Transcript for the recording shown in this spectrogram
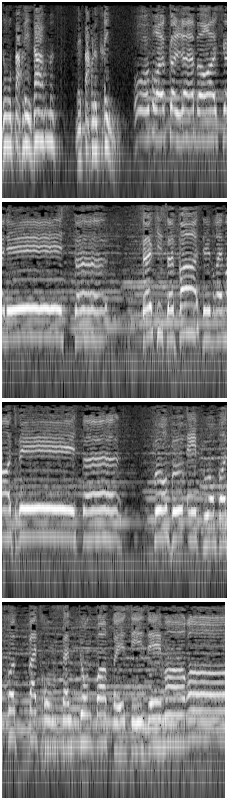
non par les armes, mais par le crime. Pauvres collaborationnistes, ce qui se passe est vraiment triste. Pour vous et pour votre patron, ça ne tourne pas précisément rond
